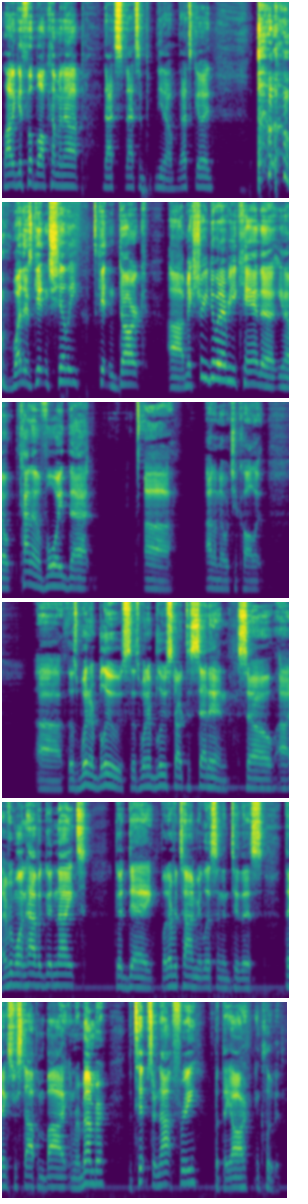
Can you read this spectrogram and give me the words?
a lot of good football coming up. That's that's you know that's good. Weather's getting chilly. It's getting dark. Uh, make sure you do whatever you can to you know kind of avoid that. Uh, I don't know what you call it. uh, those winter blues, those winter blues start to set in. So uh, everyone have a good night, good day, whatever time you're listening to this. Thanks for stopping by, and remember, the tips are not free, but they are included.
